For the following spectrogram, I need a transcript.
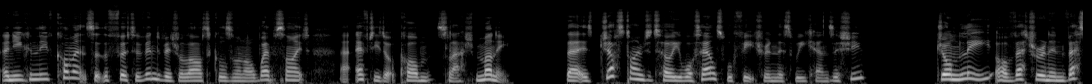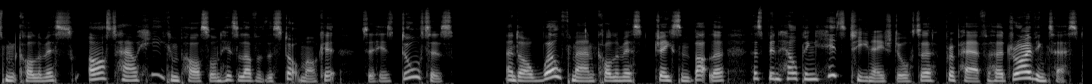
And you can leave comments at the foot of individual articles on our website at ft.com slash money. There is just time to tell you what else will feature in this weekend's issue. John Lee, our veteran investment columnist, asked how he can pass on his love of the stock market to his daughters. And our wealth man columnist, Jason Butler, has been helping his teenage daughter prepare for her driving test.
